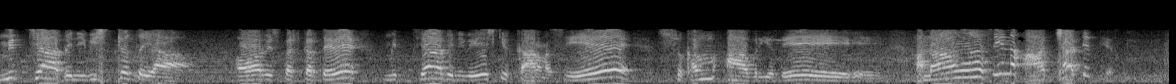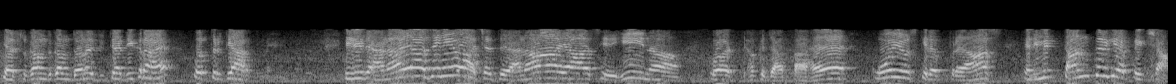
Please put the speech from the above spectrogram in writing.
मिथ्याभिनिविष्टतया। और स्पष्ट करते हुए मिथ्याभिनिवेश के कारण से सुखम आवरियते अनायासीन आच्छादित या सुखम दुखम दोनों द्वितीय दिख रहा है, वो तृतीयार्थ। इसलिए अनायास ही नहीं वाचते अनायास ही न, वह ढक जाता है। कोई उसके लिए प्रयास निमित्तांतर की अपेक्षा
